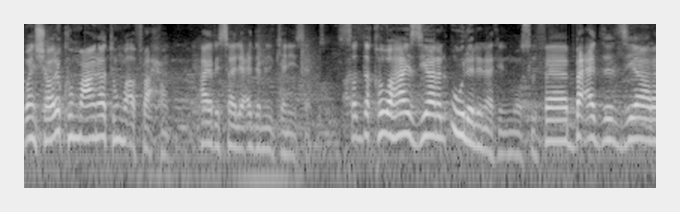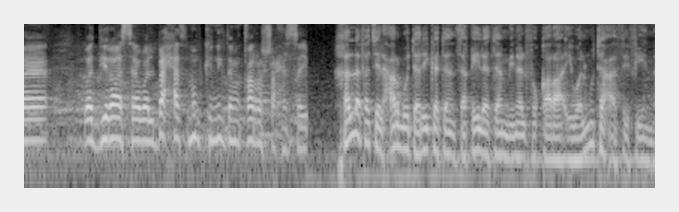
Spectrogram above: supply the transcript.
ونشاركهم معاناتهم وأفراحهم. هاي الرسالة عندنا من الكنيسة صدق هو هاي الزيارة الأولى لنا للموصل فبعد الزيارة والدراسة والبحث ممكن نقدر نقرر شو راح خلفت الحرب تركة ثقيلة من الفقراء والمتعففين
